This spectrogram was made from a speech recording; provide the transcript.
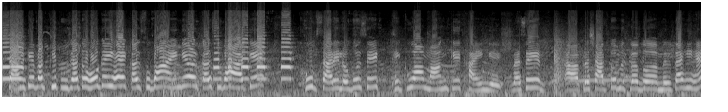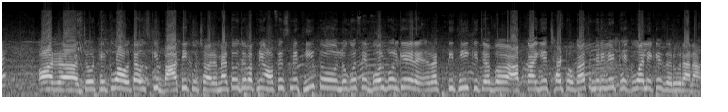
शाम के वक्त की पूजा तो हो गई है। कल सुबह आएँगे और कल सुबह आके खूब सारे लोगों से ठेकुआ मांग के खाएँगे। वैसे प्रसाद तो मतलब मिलता ही है। और जो ठेकुआ होता है, उसकी बात ही कुछ और है। मैं तो जब अपने ऑफ़िस में थी तो लोगों से बोल बोल के रखती थी कि जब आपका ये छठ होगा तो मेरे लिए ठेकुआ लेके ज़रूर आना।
